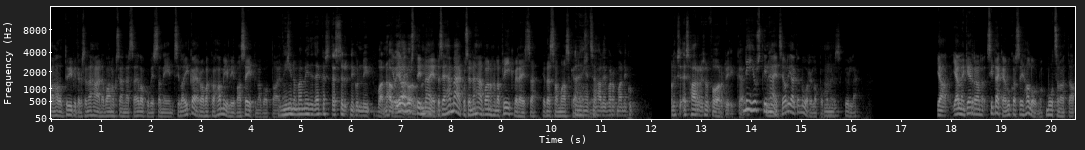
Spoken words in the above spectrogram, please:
vanhalta tyypiltä, kun se nähdään aina vanhuksena näissä elokuvissa, niin sillä on ikäeroa vaikka Hamiliin vaan seitsemän vuotta ainoastaan. Niin, no mä mietin, että ehkä se tässä nyt niin, niin vanha Joo, vielä joo, justiin ollut. näin, että se hämää, kun se nähdään vanhana prequeleissä ja tässä on maskeja. Niin, että sehän oli varmaan niin kuin, oliko se edes Harrison Fordi ikään? Niin, justiin Niin. näin, että se oli aika nuori loppupeleissä, mm. kyllä. Ja jälleen kerran sitäkään Lukas ei halunnut. Muut sanoivat, että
